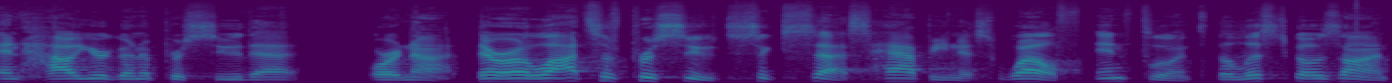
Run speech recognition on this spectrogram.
and how you're going to pursue that or not. There are lots of pursuits success, happiness, wealth, influence. The list goes on.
